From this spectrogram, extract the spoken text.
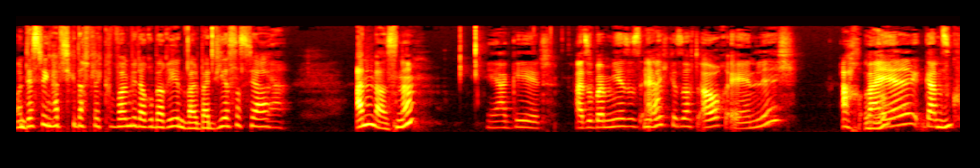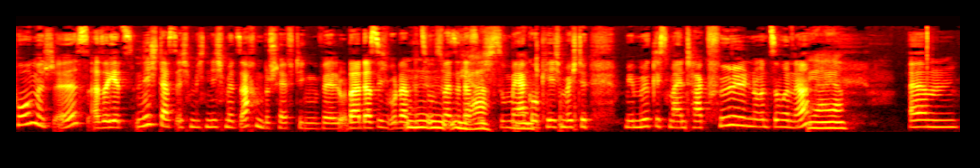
Und deswegen hatte ich gedacht, vielleicht wollen wir darüber reden, weil bei dir ist es ja, Ja. anders, ne? ja, geht. Also bei mir ist es Ja? ehrlich gesagt auch ähnlich. Ach, Weil ganz Mhm. komisch ist, also jetzt nicht, dass ich mich nicht mit Sachen beschäftigen will oder dass ich, oder Mhm, beziehungsweise, ja, dass ich so merke, okay, ich möchte mir möglichst meinen Tag füllen und so, ne? ja, ja. Ähm,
